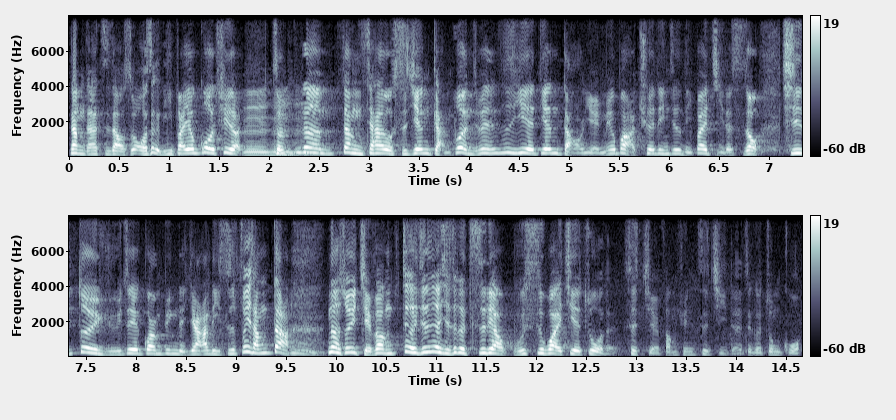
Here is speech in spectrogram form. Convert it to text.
让大家知道说哦这个礼拜又过去了，嗯整个让大家有时间感。不然这边日夜颠倒也没有办法确定这个礼拜几的时候，其实对于这些官兵的压力是非常大。那所以解放这个就是而且这个资料不是外界做的，是解放军自己的这个。中国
